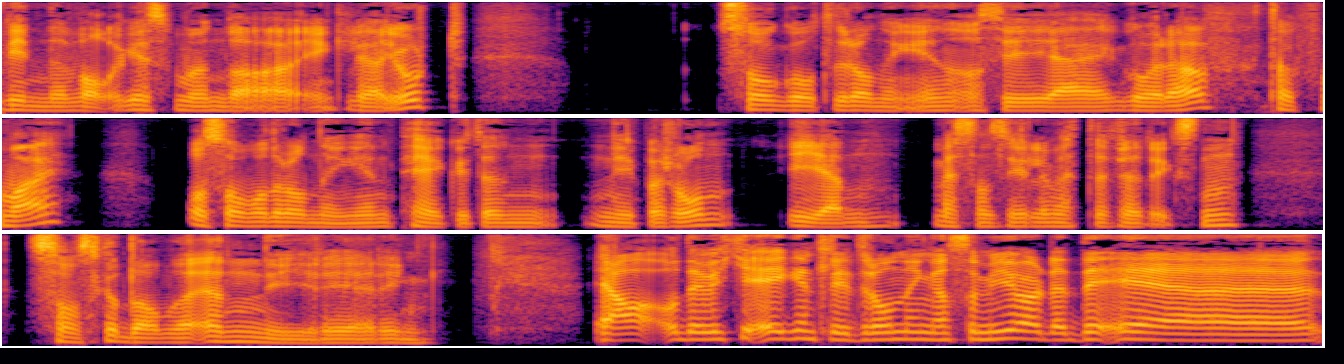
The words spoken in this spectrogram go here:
vinne valget, som hun da egentlig har gjort. Så gå til dronningen og si 'jeg går av, takk for meg'. Og så må dronningen peke ut en ny person, igjen mest sannsynlig Mette Fredriksen, som skal danne en ny regjering. Ja, og det er jo ikke egentlig dronninga som gjør det, det er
